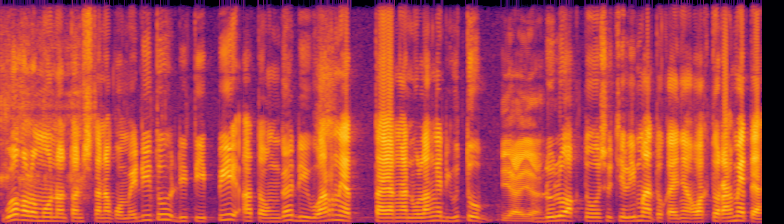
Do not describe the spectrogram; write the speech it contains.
Gue kalau mau nonton stand up komedi itu di TV atau enggak di warnet tayangan ulangnya di YouTube. Iya, iya. Dulu waktu Suci Lima tuh kayaknya waktu Rahmat ya.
